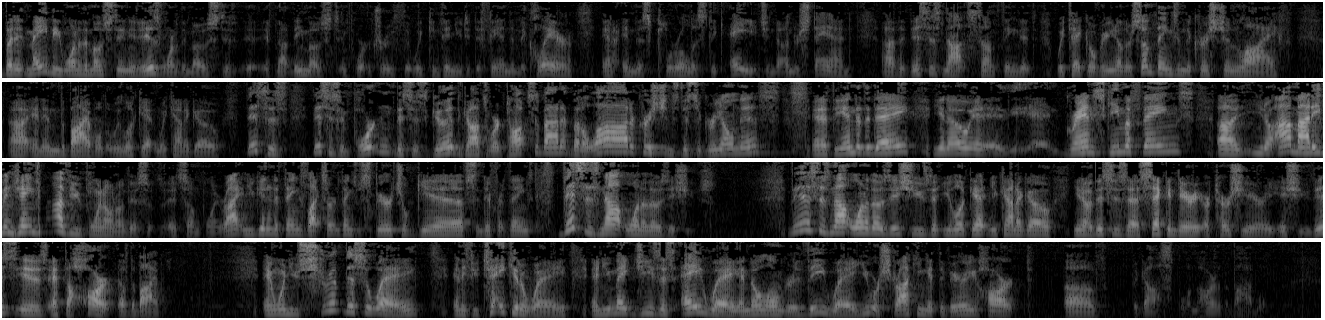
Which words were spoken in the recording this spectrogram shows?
but it may be one of the most, and it is one of the most, if not the most important truth that we continue to defend and declare in, in this pluralistic age, and to understand uh, that this is not something that we take over. You know, there's some things in the Christian life uh, and in the Bible that we look at and we kind of go, this is, this is important, this is good, God's Word talks about it, but a lot of Christians disagree on this. And at the end of the day, you know, grand scheme of things, uh, you know, I might even change my viewpoint on this at some point, right? And you get into things like certain things with spiritual gifts and different things. This is not one of those issues. This is not one of those issues that you look at and you kind of go, you know, this is a secondary or tertiary issue. This is at the heart of the Bible. And when you strip this away, and if you take it away, and you make Jesus a way and no longer the way, you are striking at the very heart of the gospel and the heart of the Bible.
